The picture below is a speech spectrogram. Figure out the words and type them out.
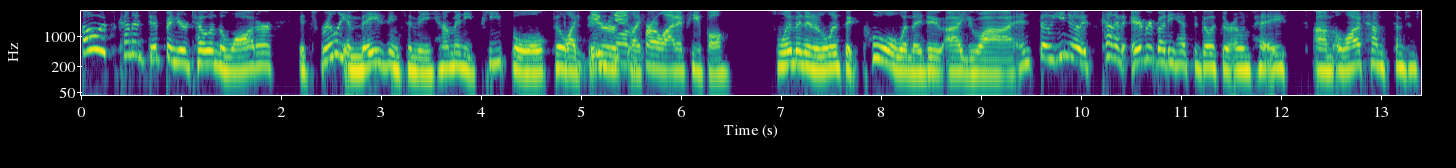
oh, it's kind of dipping your toe in the water. It's really amazing to me how many people feel it's a like big they're like for a lot of people. Swimming in an Olympic pool when they do IUI. And so, you know, it's kind of everybody has to go at their own pace. Um, a lot of times, sometimes,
